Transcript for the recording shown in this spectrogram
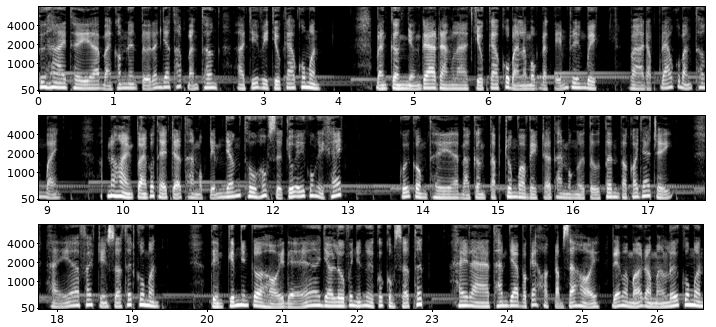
Thứ hai thì à, bạn không nên tự đánh giá thấp bản thân à, chỉ vì chiều cao của mình. Bạn cần nhận ra rằng là chiều cao của bạn là một đặc điểm riêng biệt và độc đáo của bản thân bạn. Nó hoàn toàn có thể trở thành một điểm nhấn thu hút sự chú ý của người khác. Cuối cùng thì à, bạn cần tập trung vào việc trở thành một người tự tin và có giá trị. Hãy phát triển sở thích của mình, tìm kiếm những cơ hội để giao lưu với những người có cùng sở thích hay là tham gia vào các hoạt động xã hội để mà mở rộng mạng lưới của mình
